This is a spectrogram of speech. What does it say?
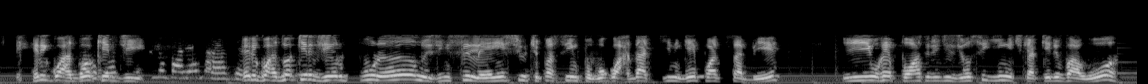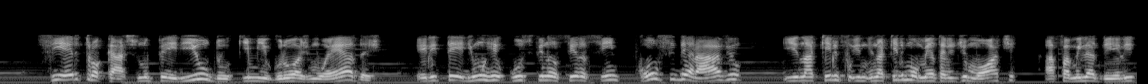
ele guardou aquele dinheiro. Ele guardou aquele dinheiro por anos em silêncio, tipo assim, pô, vou guardar aqui, ninguém pode saber. E o repórter dizia o seguinte, que aquele valor se ele trocasse no período que migrou as moedas, ele teria um recurso financeiro assim considerável e naquele, e naquele momento ali de morte a família dele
